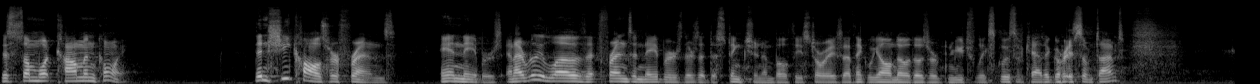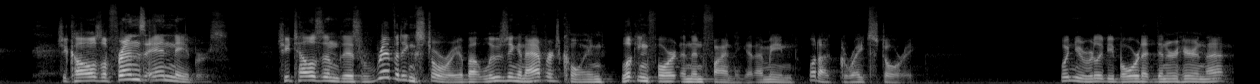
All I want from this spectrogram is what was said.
this somewhat common coin. Then she calls her friends and neighbors. And I really love that friends and neighbors, there's a distinction in both these stories. I think we all know those are mutually exclusive categories sometimes. She calls her friends and neighbors. She tells them this riveting story about losing an average coin, looking for it, and then finding it. I mean, what a great story. Wouldn't you really be bored at dinner hearing that?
